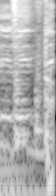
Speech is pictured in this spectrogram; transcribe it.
did it.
